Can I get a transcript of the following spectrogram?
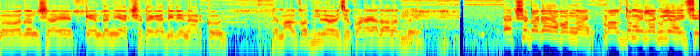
মহাজন সাহেব, কেন্দানি একশো টাকা দিলেন আর কই? এ মাল কত গিলে হয়েছে? ক টাকা দেওয়া লাগবে? একশো টাকায় আবার নাই। মাল তো মেলাগুলো হয়েছে।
